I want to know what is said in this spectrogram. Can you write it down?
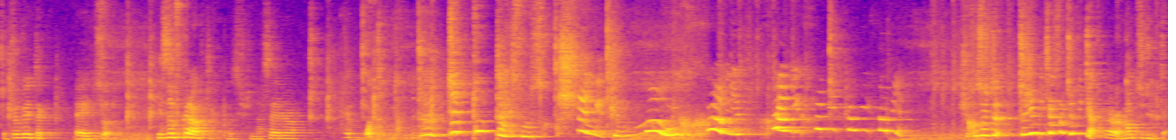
Dlaczego tak... Ej, co? Jestem w crouchach position, na serio? O, ty tutaj są skrzynie, ty mały chamie, chamie, chamie, chamie, chamie. Szybko, coś, coś bicia, coś do bicia. Dobra, mam coś do bicia.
